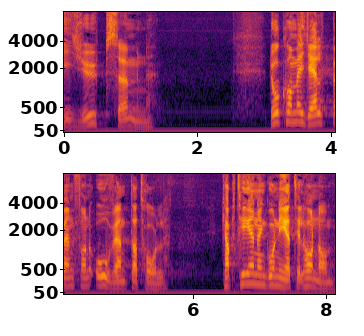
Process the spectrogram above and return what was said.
i djup sömn. Då kommer hjälpen från oväntat håll. Kaptenen går ner till honom.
